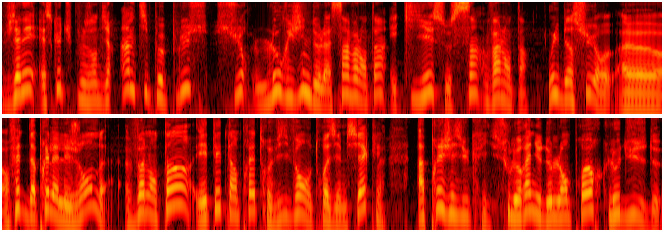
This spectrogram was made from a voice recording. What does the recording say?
Vianney, est-ce que tu peux nous en dire un petit peu plus sur l'origine de la Saint-Valentin et qui est ce Saint Valentin Oui, bien sûr. Euh, en fait, d'après la légende, Valentin était un prêtre vivant au IIIe siècle, après Jésus-Christ, sous le règne de l'empereur Claudius II.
